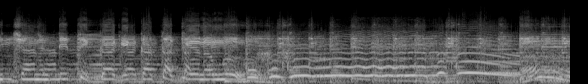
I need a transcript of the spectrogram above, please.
ఇచ్చానంటే తిక్క గిక్క తగ్గేనమ్ము ఆగలేని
